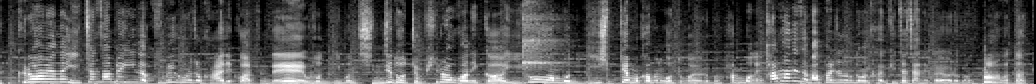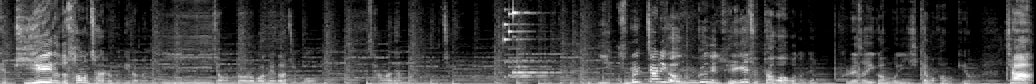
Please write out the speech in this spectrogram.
그러면은 2,300이나 900으로 좀 가야 될 것 같은데 우선 이번 진제도 좀 필요하고 하니까 이거 한번 20개 한번 까보는 거 어떤가요, 여러분? 한 번에? 4만에서 18,000 정도면 가- 괜찮지 않을까요, 여러분? 아 맞다, 그 BA라도 사놓자, 여러분. 이러면 이 정도로만 해가지고 상한에 한번 걸어보자. 이 900짜리가 은근히 되게 좋다고 하거든요. 그래서 이거 한번 20개 한번 가볼게요. 자,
